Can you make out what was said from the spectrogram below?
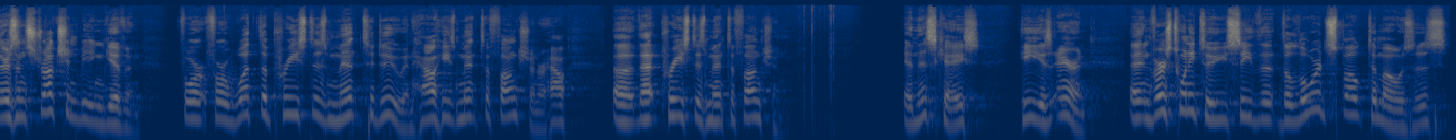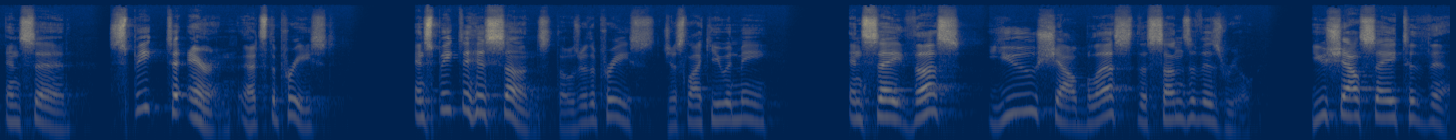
There's instruction being given for, for what the priest is meant to do and how he's meant to function or how uh, that priest is meant to function. In this case, he is Aaron. In verse 22, you see the, the Lord spoke to Moses and said, Speak to Aaron, that's the priest, and speak to his sons, those are the priests, just like you and me, and say, Thus you shall bless the sons of Israel. You shall say to them.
